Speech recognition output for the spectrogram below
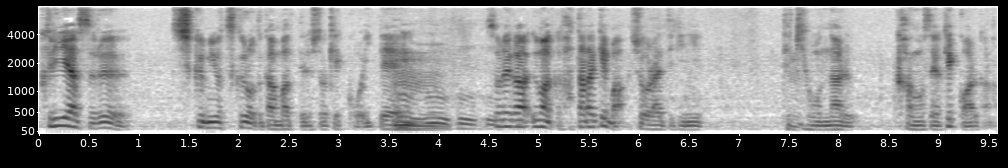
クリアする仕組みを作ろうと頑張ってる人が結構いて、うんうんうんうん。それがうまく働けば将来的に適法になる可能性が結構あるかな。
